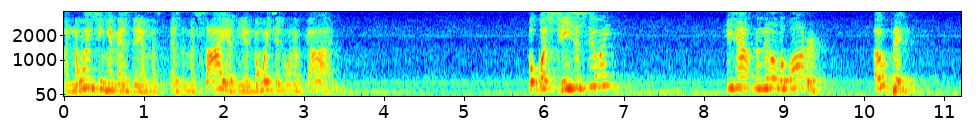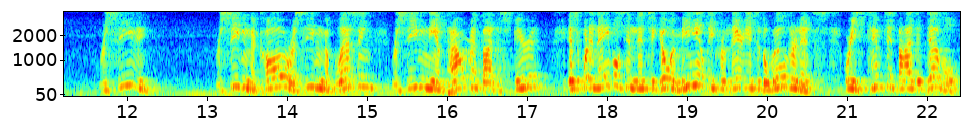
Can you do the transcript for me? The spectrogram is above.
anointing him as the, as the Messiah, the anointed one of God. But what's Jesus doing? He's out in the middle of the water, open, receiving receiving the call, receiving the blessing, receiving the empowerment by the Spirit. It's what enables him then to go immediately from there into the wilderness where he's tempted by the devil.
